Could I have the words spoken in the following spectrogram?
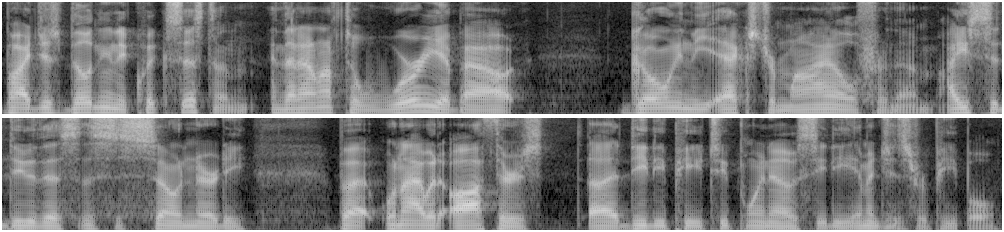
by just building a quick system and then I don't have to worry about going the extra mile for them. I used to do this. This is so nerdy. But when I would author uh, DDP 2.0 CD images for people,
